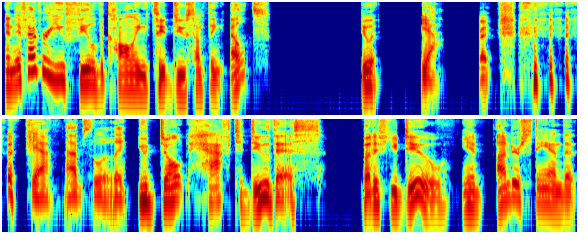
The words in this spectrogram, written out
And if ever you feel the calling to do something else. Right. Yeah, absolutely. you don't have to do this, but if you do, you understand that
